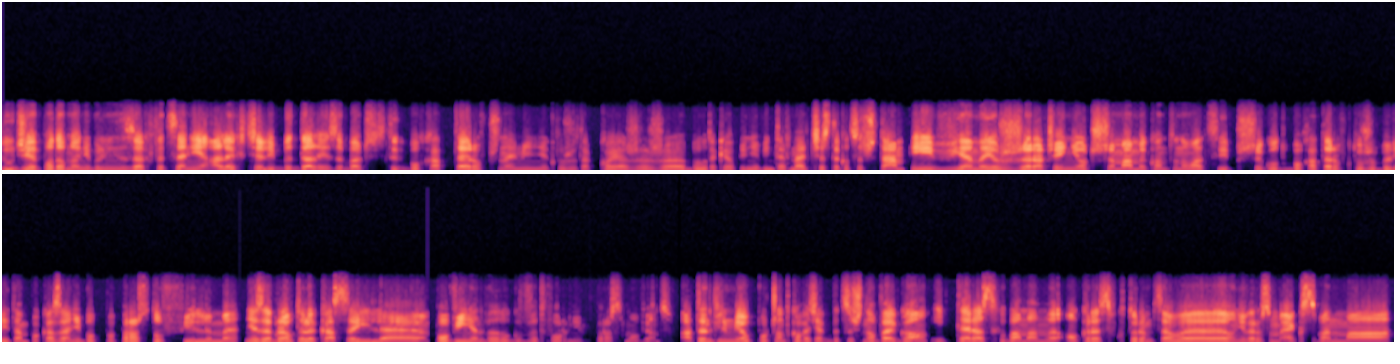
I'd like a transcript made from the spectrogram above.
Ludzie podobno nie byli zachwyceni, ale chcieliby dalej zobaczyć tych bohaterów, przynajmniej niektórzy tak kojarzą, że były takie opinie w internecie z tego co czytam. I wiemy już, że raczej nie otrzymamy kontynuacji przygód bohaterów, którzy byli tam pokazani, bo po prostu film nie zebrał tyle kasy, ile powinien według wytwórni, prost mówiąc. A ten film miał początkować jakby coś nowego i teraz chyba mamy okres, w którym całe uniwersum X-Men ma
